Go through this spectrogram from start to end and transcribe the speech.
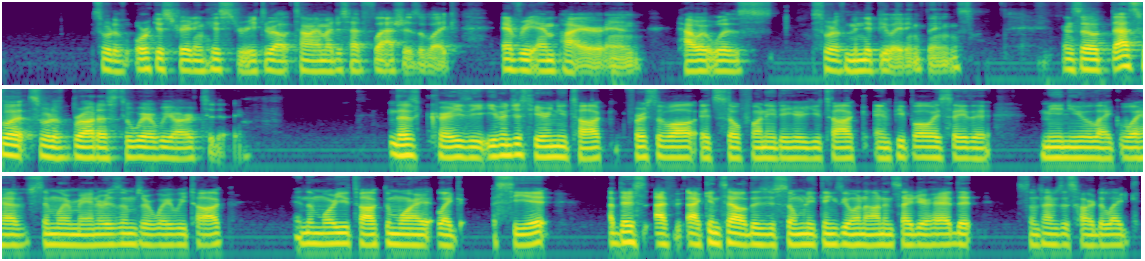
sort of orchestrating history throughout time. I just had flashes of like every empire and how it was sort of manipulating things. And so that's what sort of brought us to where we are today. That's crazy. Even just hearing you talk, first of all, it's so funny to hear you talk. And people always say that me and you like will have similar mannerisms or way we talk. And the more you talk, the more I like see it. There's I, I can tell there's just so many things going on inside your head that sometimes it's hard to like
